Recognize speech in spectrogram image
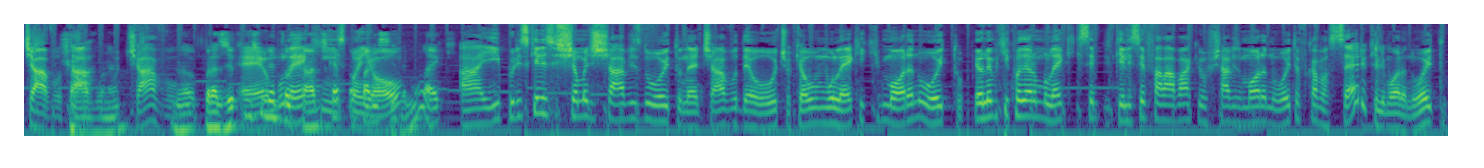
Chavo, Chavo, tá? né? O Chavo. No Brasil que a gente É, inventou moleque Chaves, em é espanhol. parecido, é moleque. Aí, por isso que ele se chama de Chaves do 8, né? Chavo del 8, que é o moleque que mora no 8. Eu lembro que quando eu era moleque, que, sempre- que ele sempre falava ah, que o Chaves mora no 8, eu ficava, sério que ele mora no 8?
